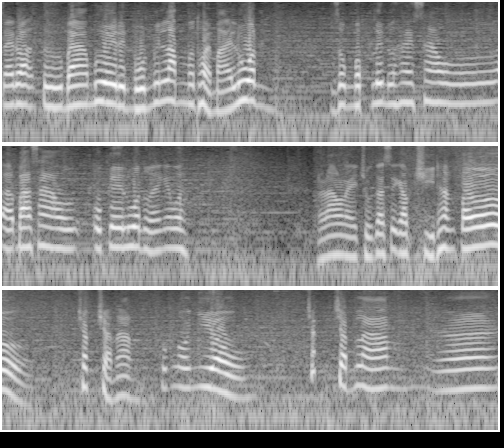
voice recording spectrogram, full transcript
Giai đoạn từ 30 đến 45 mà thoải mái luôn. Rồng mập lên được 2 sao À 3 sao, Ok luôn rồi anh em ơi. Round này chúng ta sẽ gặp 9 Hunter. Chắc chắn ăn Không nói nhiều. Chắc chắn là ăn. Đấy.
